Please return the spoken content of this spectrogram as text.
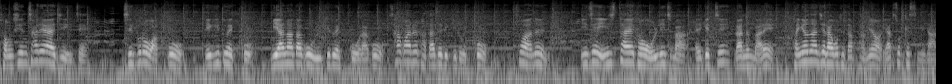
정신 차려야지 이제. 집으로 왔고 얘기도 했고 미안하다고 울기도 했고 라고 사과를 받아들이기로 했고 초아는 이제 인스타에 더 올리지 마 알겠지? 라는 말에 당연하지라고 대답하며 약속했습니다.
